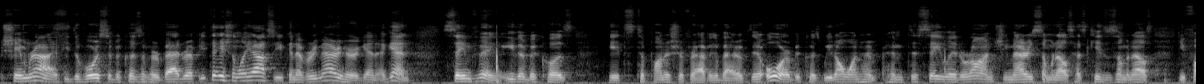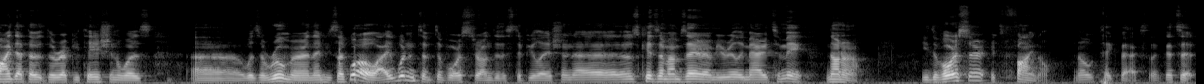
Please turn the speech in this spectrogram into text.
shemra. If you divorce her because of her bad reputation, layachsi, you can never remarry her again. Again, same thing. Either because it's to punish her for having a bad reputation, or because we don't want him, him to say later on she marries someone else, has kids with someone else. You find out the, the reputation was uh, was a rumor, and then he's like, "Whoa, I wouldn't have divorced her under the stipulation. Uh, those kids are mamzerim. You're really married to me." No, no, no. You divorce her, it's final. No take backs. Like that's it.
